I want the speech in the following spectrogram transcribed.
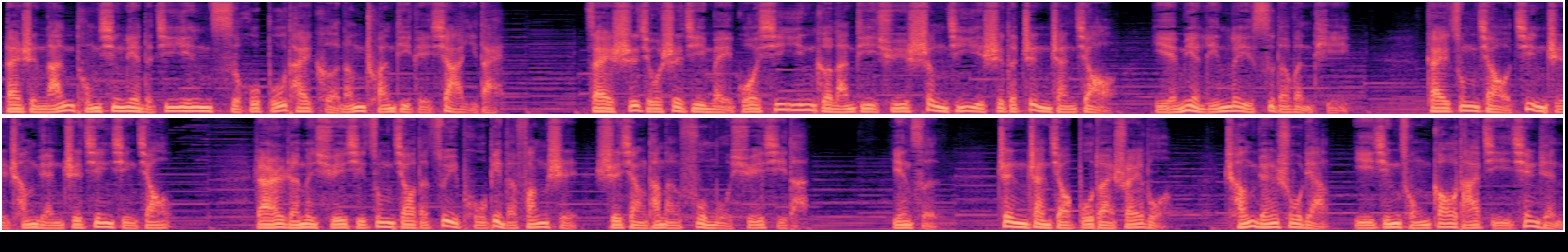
但是男同性恋的基因似乎不太可能传递给下一代。在19世纪美国新英格兰地区盛极一时的镇战教也面临类似的问题。该宗教禁止成员之间性交，然而人们学习宗教的最普遍的方式是向他们父母学习的。因此，镇战教不断衰落，成员数量已经从高达几千人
